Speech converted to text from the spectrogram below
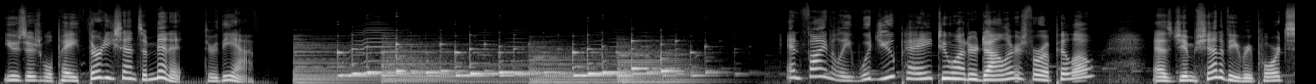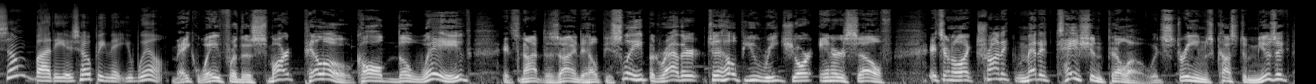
users will pay 30 cents a minute through the app. And finally, would you pay $200 for a pillow? As Jim Chenevey reports, somebody is hoping that you will. Make way for the smart pillow called the Wave. It's not designed to help you sleep, but rather to help you reach your inner self. It's an electronic meditation pillow which streams custom music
